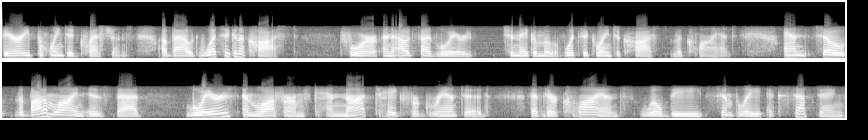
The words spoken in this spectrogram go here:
very pointed questions about what's it going to cost for an outside lawyer to make a move? What's it going to cost the client? And so the bottom line is that lawyers and law firms cannot take for granted that their clients will be simply accepting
